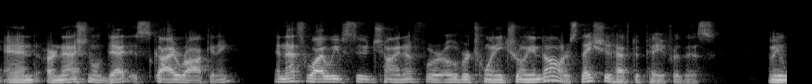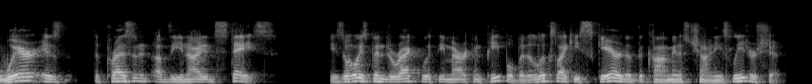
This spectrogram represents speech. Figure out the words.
and our national debt is skyrocketing. And that's why we've sued China for over $20 trillion. They should have to pay for this. I mean, where is the president of the United States? He's always been direct with the American people, but it looks like he's scared of the communist Chinese leadership.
